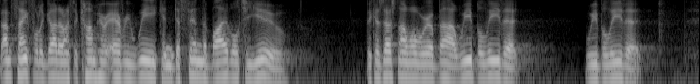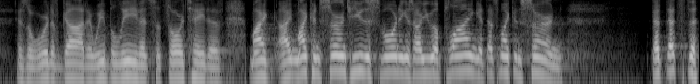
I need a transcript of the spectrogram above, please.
I'm thankful to God I don't have to come here every week and defend the Bible to you because that's not what we're about. We believe it. We believe it as the Word of God, and we believe it's authoritative. My, I, my concern to you this morning is are you applying it? That's my concern. That, that's, the,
